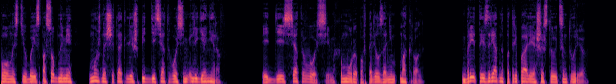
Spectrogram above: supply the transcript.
полностью боеспособными можно считать лишь 58 легионеров. «Пятьдесят восемь», — хмуро повторил за ним Макрон. Бритты изрядно потрепали шестую центурию.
